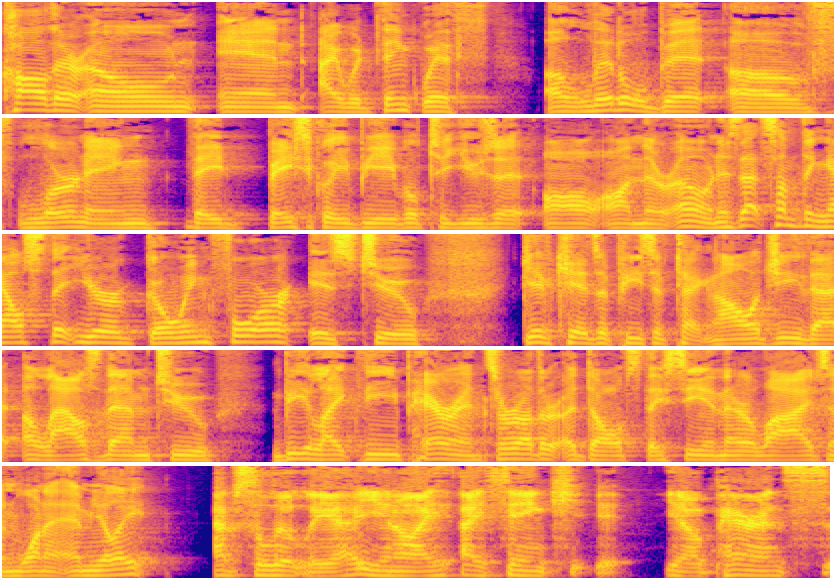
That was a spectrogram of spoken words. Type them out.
call their own. And I would think with a little bit of learning, they'd basically be able to use it all on their own. Is that something else that you're going for? Is to give kids a piece of technology that allows them to be like the parents or other adults they see in their lives and want to emulate? Absolutely. I, you know, I, I think, you know, parents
